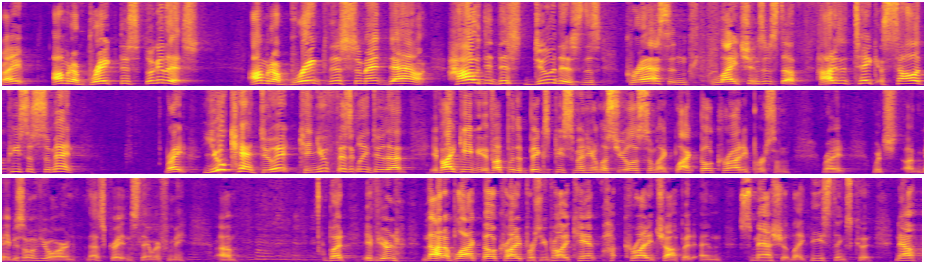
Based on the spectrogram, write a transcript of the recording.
Right? I'm going to break this. Look at this. I'm going to break this cement down. How did this do this? This grass and lichens and stuff. How does it take a solid piece of cement? Right? You can't do it. Can you physically do that? If I gave you, if I put a big piece of cement here, unless you're some like black belt karate person, right? Which uh, maybe some of you are, and that's great, and stay away from me. Um, but if you're not a black belt karate person, you probably can't karate chop it and smash it like these things could. Now,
